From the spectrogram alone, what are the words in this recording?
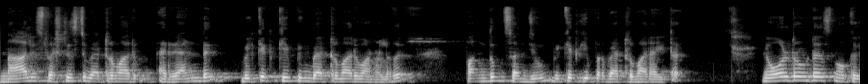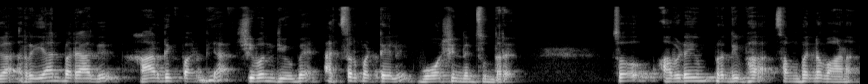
നാല് സ്പെഷ്യലിസ്റ്റ് ബാറ്റർമാരും രണ്ട് വിക്കറ്റ് കീപ്പിംഗ് ബാറ്റർമാരുമാണുള്ളത്. പന്തും സഞ്ജുവും വിക്കറ്റ് കീപ്പർ ബാറ്റർമാരായിട്ട്. ഇനി ഓൾറൗണ്ടേഴ്സ് നോക്കുക. റിയാൻ പരാഗ് ഹാർദിക് പാണ്ഡ്യ ശിവൻ ദ്യൂബെ അക്സർ പട്ടേൽ വാഷിംഗ്ടൺ സുന്ദർ. സോ അവിടെയും പ്രതിഭ സമ്പന്നമാണ്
